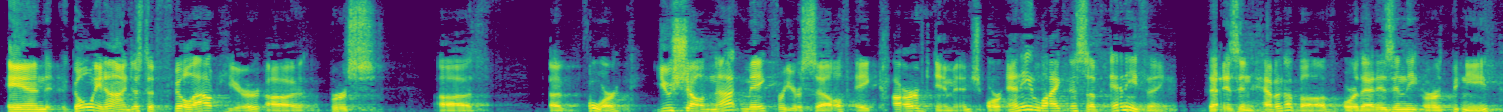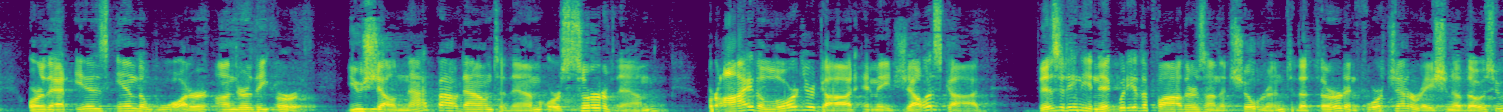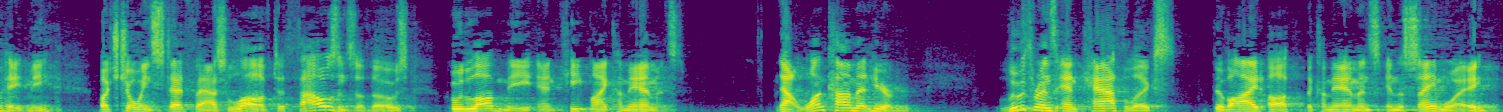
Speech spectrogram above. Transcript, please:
And going on, just to fill out here, uh, verse uh, uh 4 You shall not make for yourself a carved image or any likeness of anything that is in heaven above, or that is in the earth beneath, or that is in the water under the earth. You shall not bow down to them or serve them, for I, the Lord your God, am a jealous God, visiting the iniquity of the fathers on the children to the third and fourth generation of those who hate me, but showing steadfast love to thousands of those who love me and keep my commandments. Now, one comment here. Lutherans and Catholics divide up the commandments in the same way.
